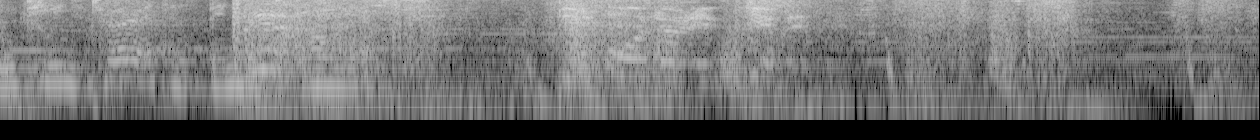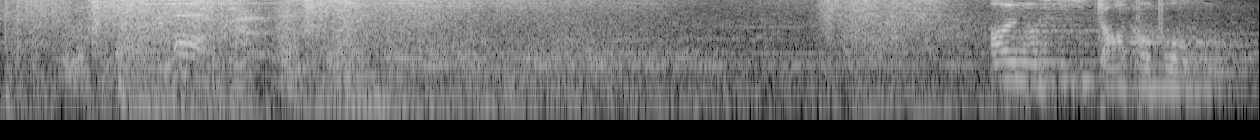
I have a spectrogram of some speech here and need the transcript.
Blue team's turret has been destroyed. The order is given. Conquer! Unstoppable.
